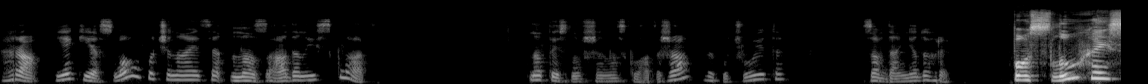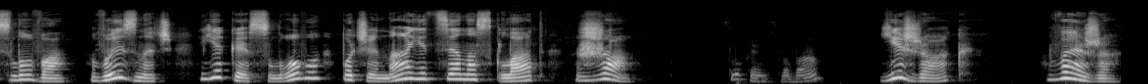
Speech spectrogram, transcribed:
Гра. Яке слово починається на заданий склад? Натиснувши на склад жа, ви почуєте завдання до гри. Послухай слова. Визнач, яке слово починається на склад жа. Слухаємо слова. Їжак, вежа,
